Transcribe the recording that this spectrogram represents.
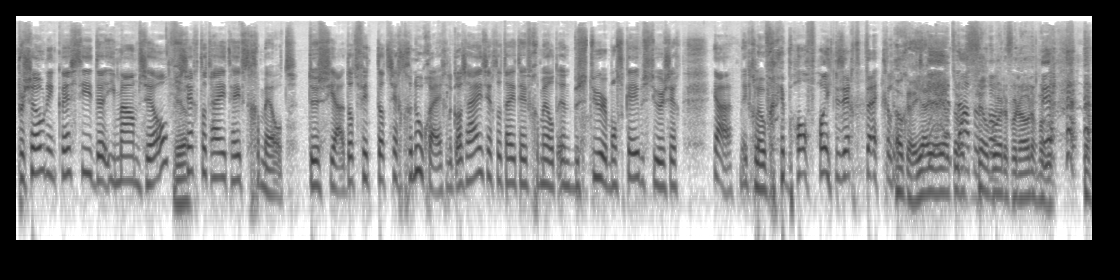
persoon in kwestie, de imam zelf, ja. zegt dat hij het heeft gemeld. Dus ja, dat, vindt, dat zegt genoeg eigenlijk. Als hij zegt dat hij het heeft gemeld en het bestuur, moskeebestuur zegt... ja, ik geloof geen bal van, je zegt het eigenlijk Oké, okay, ja, ja, je hebt er wat veel woorden voor nodig. Maar ja. ja.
